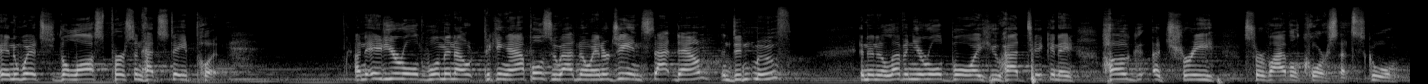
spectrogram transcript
in which the lost person had stayed put. An 80 year old woman out picking apples who had no energy and sat down and didn't move and an 11 year old boy who had taken a hug a tree survival course at school.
